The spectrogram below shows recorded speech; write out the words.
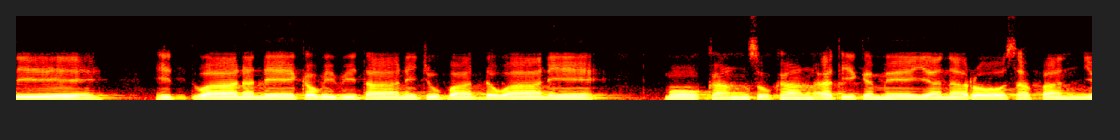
ดีหิตวานเนกวิวิธานิจุปัดดวานิ โมกขังสุขังอธิกเมยนโรสปัญโย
